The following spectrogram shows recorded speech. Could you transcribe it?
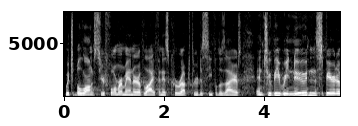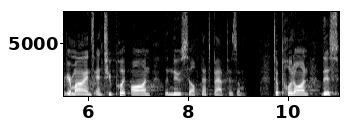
which belongs to your former manner of life and is corrupt through deceitful desires, and to be renewed in the spirit of your minds, and to put on the new self. That's baptism. To put on this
